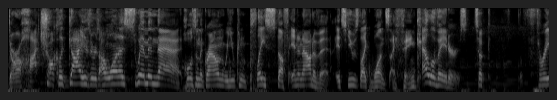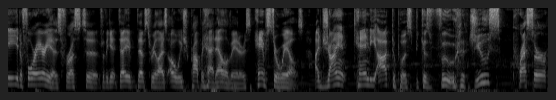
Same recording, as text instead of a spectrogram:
There are hot chocolate geysers. I want to swim in that. Holes in the ground where you can place stuff in and out of it. It's used like once, I think. Elevators took three to four areas for us to for the devs to realize oh we should probably add elevators hamster wheels a giant candy octopus because food juice Presser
